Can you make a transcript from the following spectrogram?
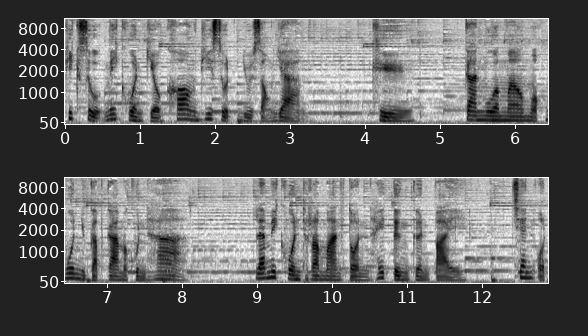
ภิกษุไม่ควรเกี่ยวข้องที่สุดอยู่สองอย่าง คือ การมัวเมาหมกมุ่นอยู่กับกามคุณห้าและไม่ควรทรมานตนให้ตึงเกินไป เช่นอด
